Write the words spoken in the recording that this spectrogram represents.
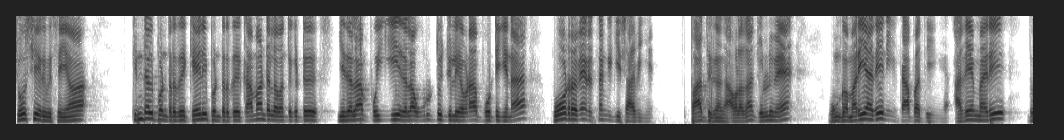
ஜோசியர் விஷயம் கிண்டல் பண்ணுறது கேலி பண்ணுறது கமாண்டில் வந்துக்கிட்டு இதெல்லாம் பொய் இதெல்லாம் உருட்டுன்னு சொல்லி எவனா போட்டிங்கன்னா போடுறவன் ரத்தங்கிக்கு சாவிங்க. பார்த்துக்கோங்க அவ்வளோதான் சொல்லுவேன். உங்கள் மரியாதையை நீங்கள் காப்பாற்றிக்கிங்க அதே மாதிரி இந்த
